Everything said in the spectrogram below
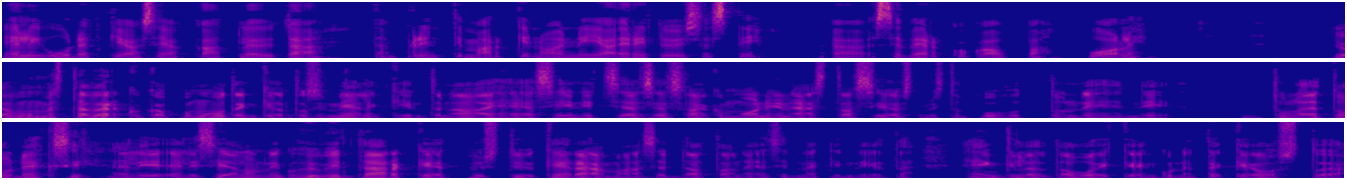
Eli uudetkin asiakkaat löytää tämän printtimarkkinoinnin ja erityisesti se verkkokauppapuoli. Joo, mun mielestä tämä verkkokauppa muutenkin on tosi mielenkiintoinen aihe, ja siinä itse asiassa aika moni näistä asioista, mistä on puhuttu, niin, niin tulee todeksi. Eli, eli siellä on niin hyvin tärkeää, että pystyy keräämään sen datan ensinnäkin niiltä henkilöiltä oikein, kun ne tekee ostoja.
